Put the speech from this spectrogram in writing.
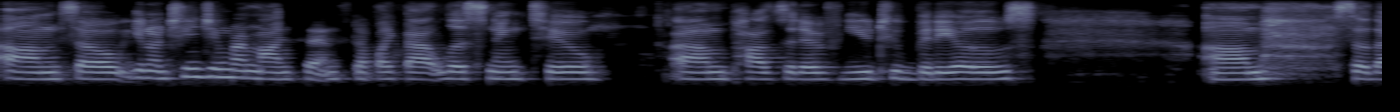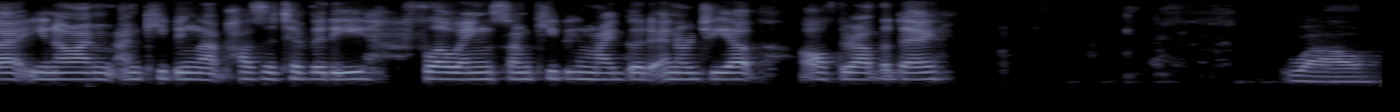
Um, so you know, changing my mindset and stuff like that, listening to um, positive YouTube videos um, so that you know I'm I'm keeping that positivity flowing. So I'm keeping my good energy up all throughout the day. Wow.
